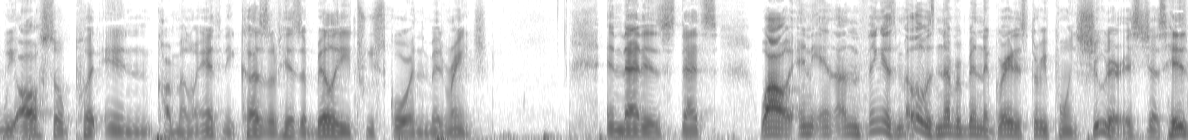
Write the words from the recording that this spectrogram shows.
we also put in Carmelo Anthony because of his ability to score in the mid range, and that is that's wow. And, and and the thing is, Melo has never been the greatest three point shooter. It's just his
